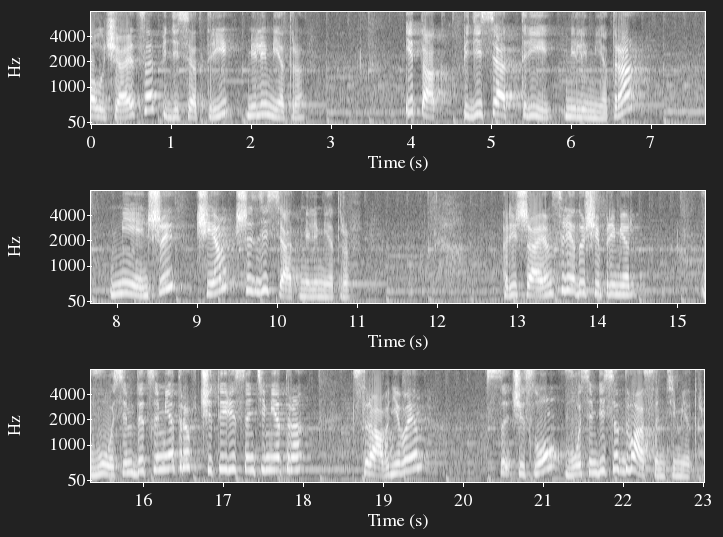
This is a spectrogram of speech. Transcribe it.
получается 53 миллиметра. Итак, 53 миллиметра меньше, чем 60 миллиметров. Решаем следующий пример. 8 дециметров 4 сантиметра сравниваем с числом 82 сантиметра.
